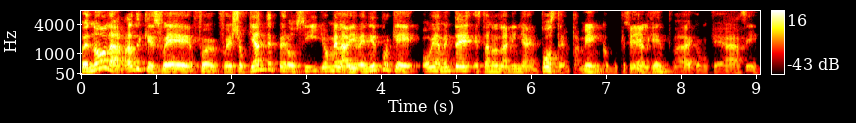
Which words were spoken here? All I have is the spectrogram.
Pues no, la verdad es que fue, fue, fue choqueante, pero sí, yo me la vi venir porque obviamente esta no es la niña del póster también, como que sí. te da el gente, ¿verdad? Como que, ah, sí.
